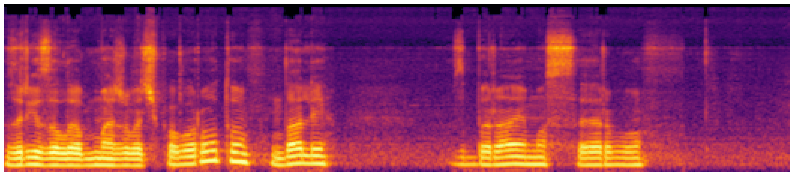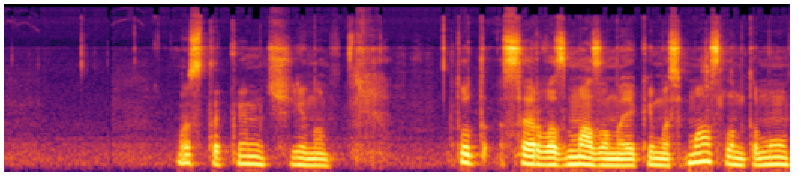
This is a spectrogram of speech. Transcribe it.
Зрізали обмежувач повороту, далі збираємо серву. Ось таким чином. Тут серва змазана якимось маслом, тому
